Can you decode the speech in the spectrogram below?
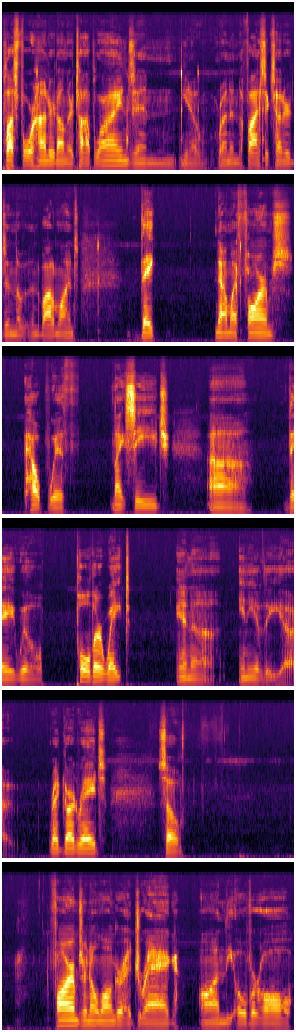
plus 400 on their top lines, and you know running the five 600s in the in the bottom lines. They now my farms help with night siege. Uh, they will pull their weight in uh, any of the uh, Red Guard raids. So farms are no longer a drag on the overall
